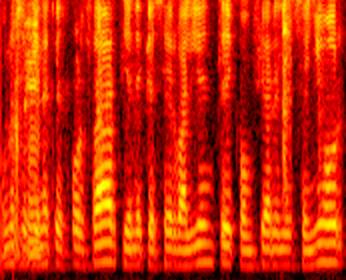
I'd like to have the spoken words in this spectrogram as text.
Uno se tiene que esforzar, tiene que ser valiente, confiar en el Señor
